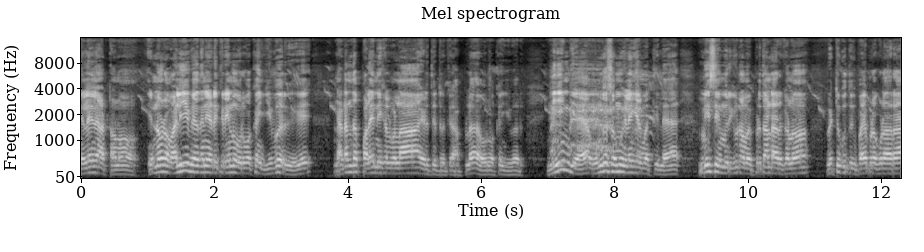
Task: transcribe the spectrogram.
நிலைநாட்டணும். என்னோட வலி வேதனை எடுக்கிறேன்னு ஒரு பக்கம் இவர் நடந்த பழைய நிகழ்வெல்லாம் எடுத்துட்டு அப்பல ஒரு பக்கம் இவர். நீங்க உங்க சமூக இளைஞர் மத்தியில மீசை முறிக்கும் நம்ம இப்படி தாண்டா இருக்கணும் வெட்டுக்குத்துக்கு பயப்படக்கூடாதா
